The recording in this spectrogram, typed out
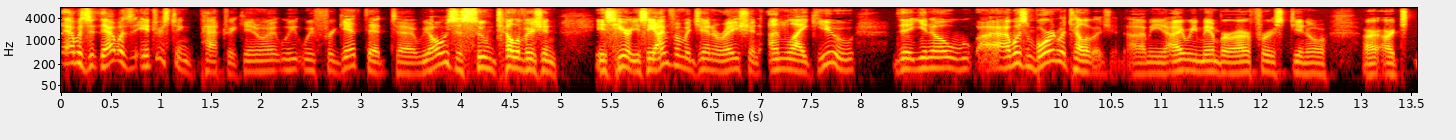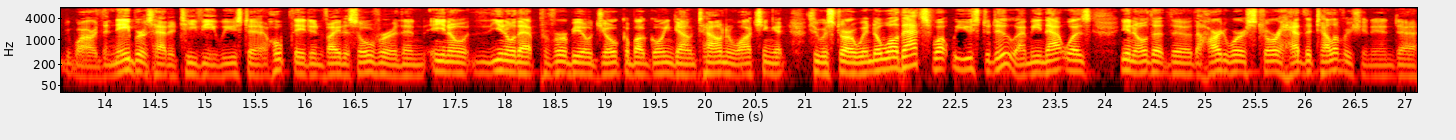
that was that was interesting, Patrick. You know, we, we forget that uh, we always assume television is here. You see, I'm from a generation, unlike you, that you know I wasn't born with television. I mean, I remember our first, you know, our, our well, the neighbors had a TV. We used to hope they'd invite us over. Then you know, you know that proverbial joke about going downtown and watching it through a store window. Well, that's what we used to do. I mean, that was you know the the, the hardware store had the television, and uh,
